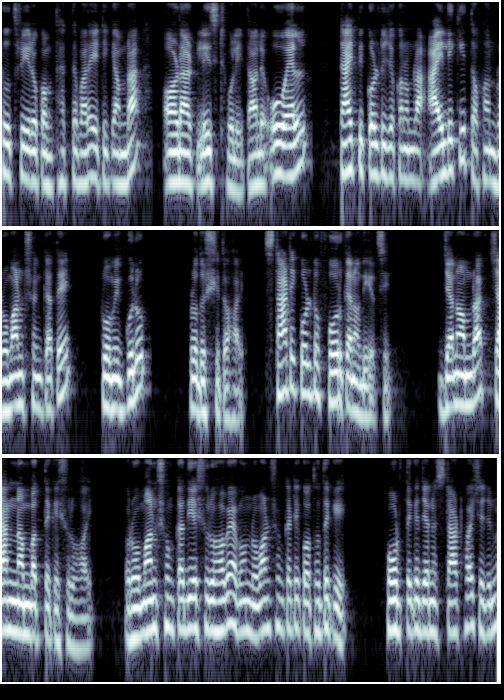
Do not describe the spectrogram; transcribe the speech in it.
টু থ্রি এরকম থাকতে পারে, এটিকে আমরা অর্ডার লিস্ট বলি। তাহলে O L type equal to যখন আমরা আই লিখি, তখন রোমান সংখ্যাতে ক্রমিকগুলো প্রদর্শিত হয়। স্টার্ট ইকুয়াল টু ফোর কেন দিয়েছি? যেন আমরা চার নাম্বার থেকে শুরু হয়। রোমান সংখ্যা দিয়ে শুরু হবে এবং রোমান সংখ্যাটি কত থেকে ফোর থেকে যেন স্টার্ট হয়, সেজন্য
